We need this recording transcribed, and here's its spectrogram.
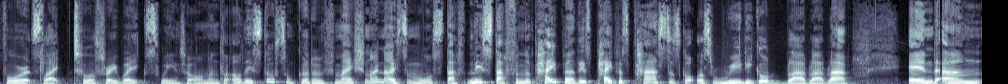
for its like two or three weeks went on and thought, oh, there's still some good information. I know some more stuff. And there's stuff in the paper. There's papers past has got this really good blah, blah, blah. And um,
